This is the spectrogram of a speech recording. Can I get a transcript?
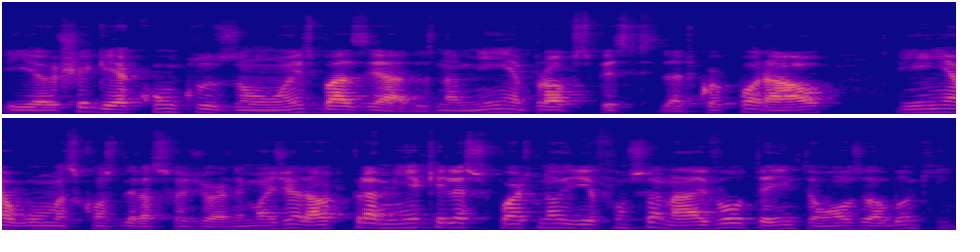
E eu cheguei a conclusões baseadas na minha própria especificidade corporal e em algumas considerações de ordem mais geral, que para mim aquele suporte não iria funcionar e voltei então a usar o banquinho.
